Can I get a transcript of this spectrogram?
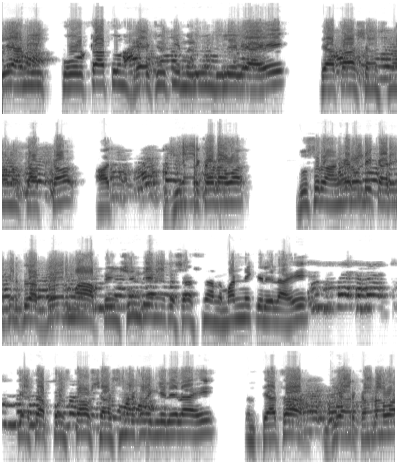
जे आम्ही कोर्टातून ग्रॅच्युटी मिळवून दिलेली आहे त्याचा शासनानं तात्काळ जी आर काढावा. दुसरं अंगणवाडी कार्यकर्त्याला दरमहा पेन्शन देण्याचं शासनानं मान्य केलेलं आहे. त्याचा प्रस्ताव शासनाकडे गेलेला आहे. पण त्याचा जी आर काढावा.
